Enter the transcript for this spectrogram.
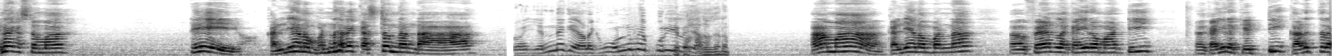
என்ன கஷ்டமா? டேய் கல்யாணம் பண்ணாவே கஷ்டம் தான்டா என்னங்க எனக்கு ஒண்ணுமே புரியலையா? ஆமா கல்யாணம் பண்ணா ஃபேன்ல கயிறை மாட்டி கயிறை கெட்டி கழுத்துல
